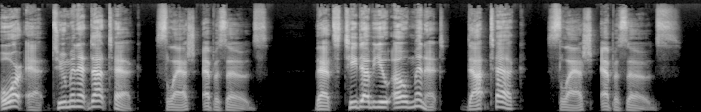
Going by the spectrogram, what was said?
or at 2minute.tech slash episodes. That's T-W-O minute dot tech slash episodes.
